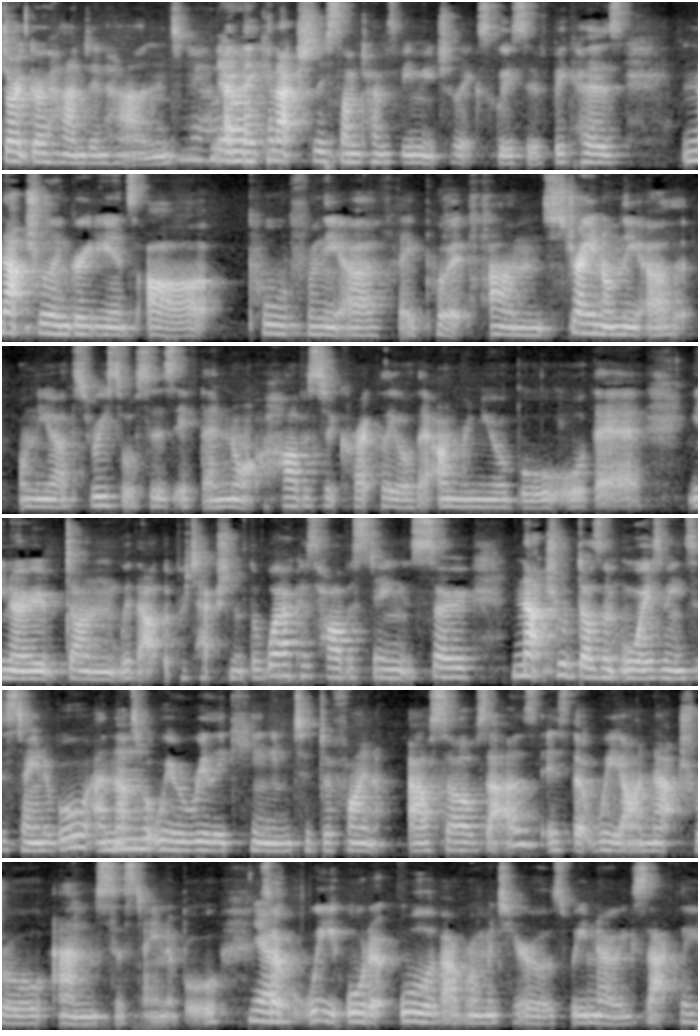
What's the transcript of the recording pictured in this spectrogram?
don't go hand in hand Yeah. Yeah. and they can actually sometimes be mutually exclusive because natural ingredients are pulled from the earth they put um, strain on the earth on the earth's resources if they're not harvested correctly or they're unrenewable or they're you know done without the protection of the workers harvesting. So natural doesn't always mean sustainable and that's mm. what we were really keen to define ourselves as is that we are natural and sustainable. Yeah. so we audit all of our raw materials. We know exactly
